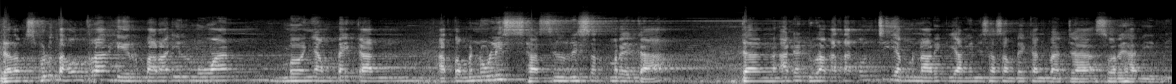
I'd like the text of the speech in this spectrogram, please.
Dalam 10 tahun terakhir, para ilmuwan menyampaikan atau menulis hasil riset mereka dan ada dua kata kunci yang menarik yang ini saya sampaikan pada sore hari ini.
